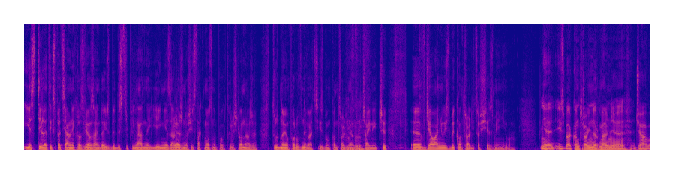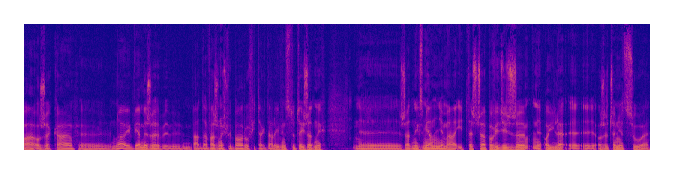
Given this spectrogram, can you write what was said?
jest tyle tych specjalnych rozwiązań do izby dyscyplinarnej jej niezależność jest tak mocno podkreślona, że trudno ją porównywać z izbą kontroli mhm. nadzwyczajnej. Czy w działaniu izby kontroli coś się zmieniło? Nie, Izba Kontroli normalnie działa, orzeka. Y, no i wiemy, że y, bada ważność wyborów i tak dalej, więc tutaj żadnych, y, żadnych zmian nie ma. I też trzeba powiedzieć, że o ile orzeczenie CUE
